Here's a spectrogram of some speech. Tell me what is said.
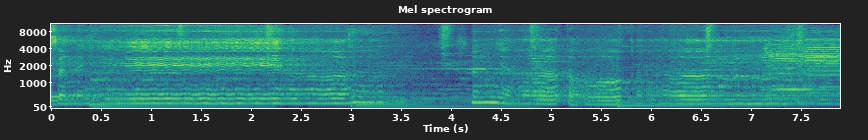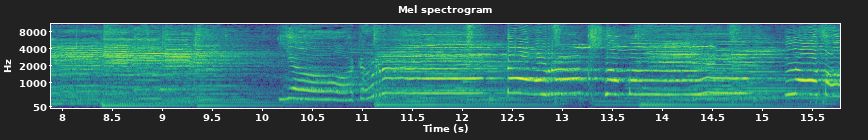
เสน่ห์สัญญาต่อกันยอดรักต้องรักเสมอและมา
